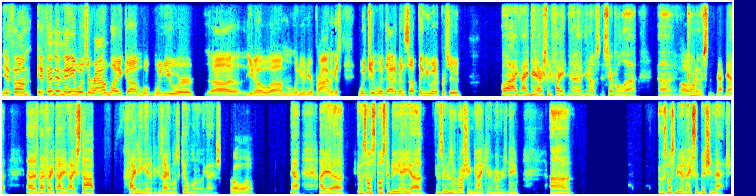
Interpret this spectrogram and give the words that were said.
If um if MMA was around like um w- when you were uh you know um when you were in your prime, I guess would you would that have been something you would have pursued? Well, I, I did actually fight uh, you know several uh, uh, oh, tournaments okay. that. Yeah. Uh, as a matter of fact, I, I stopped fighting in it because I almost killed one of the guys. Oh wow! Yeah, I uh, it was supposed to be a uh, it was it was a Russian guy. I can't remember his name. Uh, it was supposed to be an exhibition match.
